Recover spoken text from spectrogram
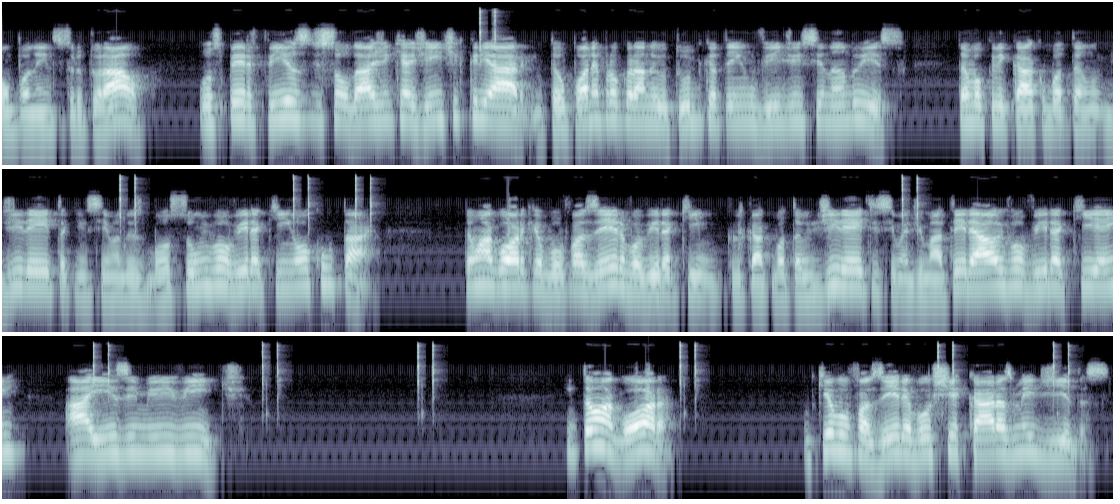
componente estrutural os perfis de soldagem que a gente criar. Então podem procurar no YouTube que eu tenho um vídeo ensinando isso. Então vou clicar com o botão direito aqui em cima do esboço 1 e vou vir aqui em ocultar. Então agora o que eu vou fazer, eu vou vir aqui, clicar com o botão direito em cima de material e vou vir aqui em AISE 1020. Então agora, o que eu vou fazer, eu vou checar as medidas.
